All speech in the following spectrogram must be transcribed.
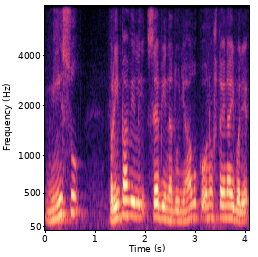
Nisu pribavili sebi na Dunjaluku ono što je najbolje.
